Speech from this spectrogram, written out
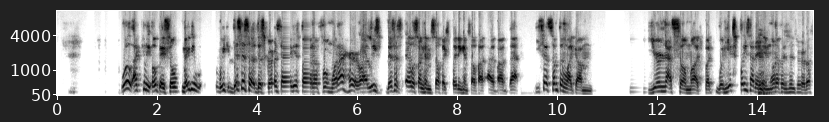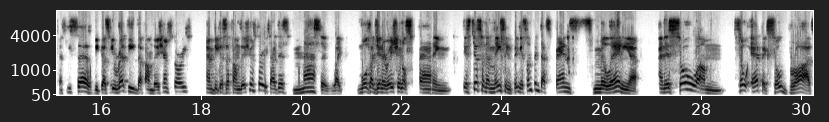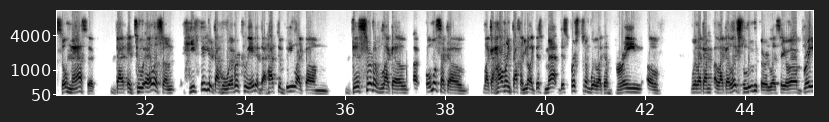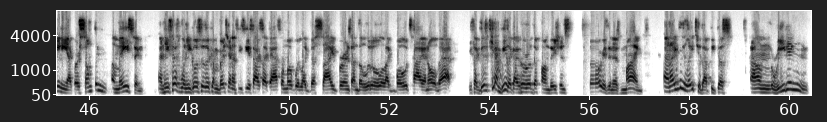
well, actually, okay. So maybe we can- this is a discrepancy, I guess. But uh, from what I heard, or at least this is Ellison himself explaining himself about that. He said something like, "Um, you're not so much." But when he explains that in, in one of his introductions, he says because he read the the foundation stories, and because the foundation stories are this massive, like multi generational spanning. It's just an amazing thing. It's something that spans millennia and is so um so epic, so broad, so massive that it, to Ellison, he figured that whoever created that had to be like um this sort of like a, a almost like a like a howling thousand, you know, like this Matt, this person with like a brain of with like a like a Lex Luthor, let's say, or a Brainiac or something amazing. And he says when he goes to the convention and he sees Isaac Asimov with like the sideburns and the little like bow tie and all that, he's like, this can't be the guy who wrote the foundation stories in his mind. And I relate to that because um, reading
